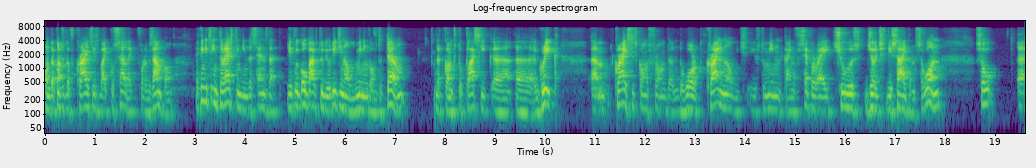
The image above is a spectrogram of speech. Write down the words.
on the concept of crisis by Koselleck, for example, I think it's interesting in the sense that if we go back to the original meaning of the term, that comes to classic uh, uh, Greek, um, crisis comes from the, the word krino, which used to mean kind of separate, choose, judge, decide, and so on. So uh,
